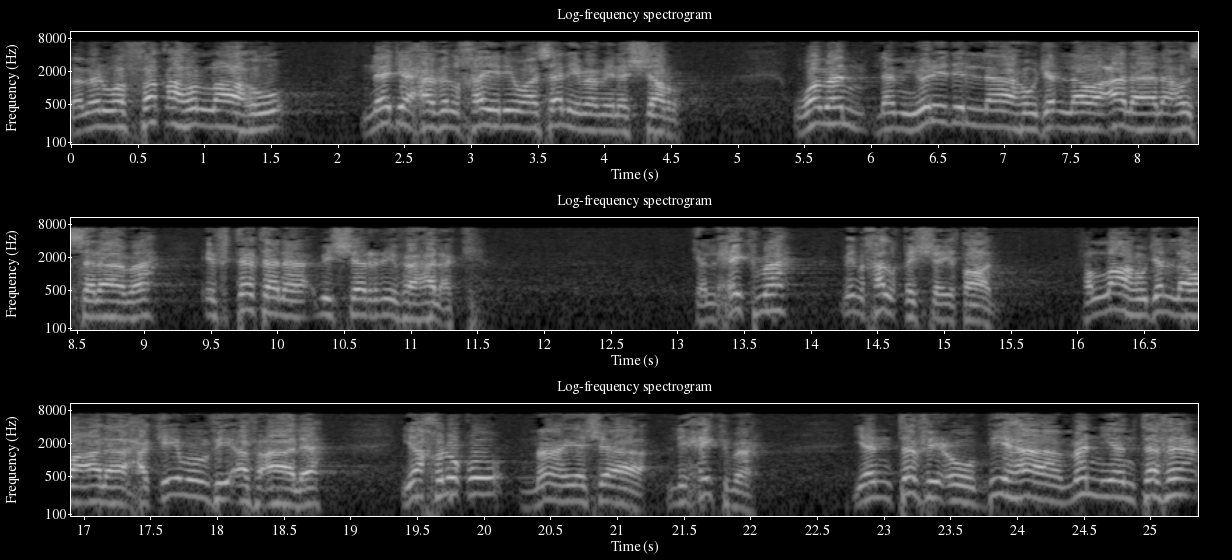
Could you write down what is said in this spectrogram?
فمن وفقه الله نجح في الخير وسلم من الشر ومن لم يرد الله جل وعلا له السلامة افتتن بالشر فهلك. كالحكمة من خلق الشيطان. فالله جل وعلا حكيم في أفعاله يخلق ما يشاء لحكمة ينتفع بها من ينتفع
